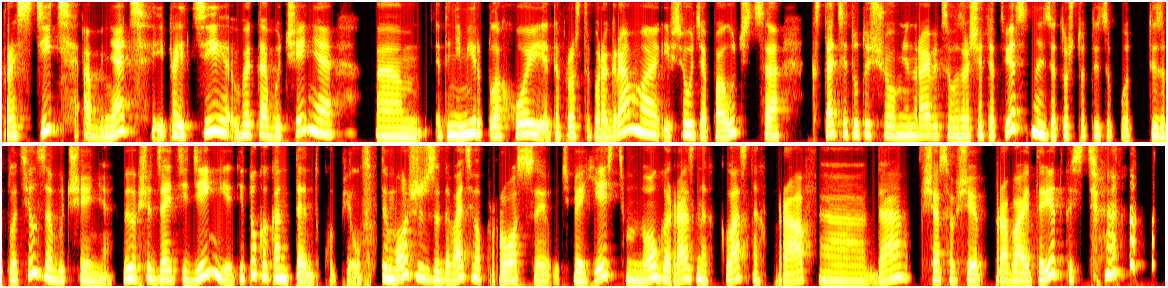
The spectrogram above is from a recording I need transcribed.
простить, обнять и пойти в это обучение это не мир плохой, это просто программа, и все у тебя получится. Кстати, тут еще мне нравится возвращать ответственность за то, что ты, ты заплатил за обучение. Вы вообще за эти деньги не только контент купил, ты можешь задавать вопросы, у тебя есть много разных классных прав, а, да, сейчас вообще права – это редкость,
